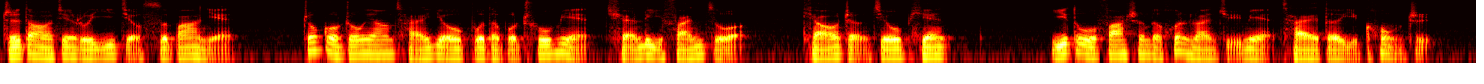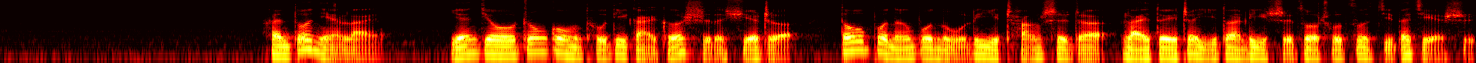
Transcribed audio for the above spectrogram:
直到进入1948年，中共中央才又不得不出面全力反左，调整纠偏，一度发生的混乱局面才得以控制。很多年来。研究中共土地改革史的学者都不能不努力尝试着来对这一段历史做出自己的解释。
